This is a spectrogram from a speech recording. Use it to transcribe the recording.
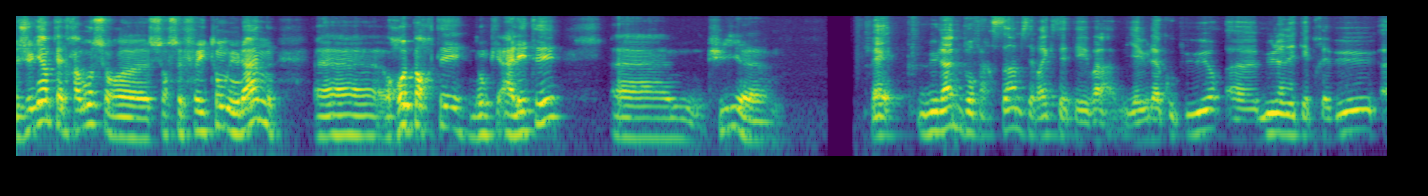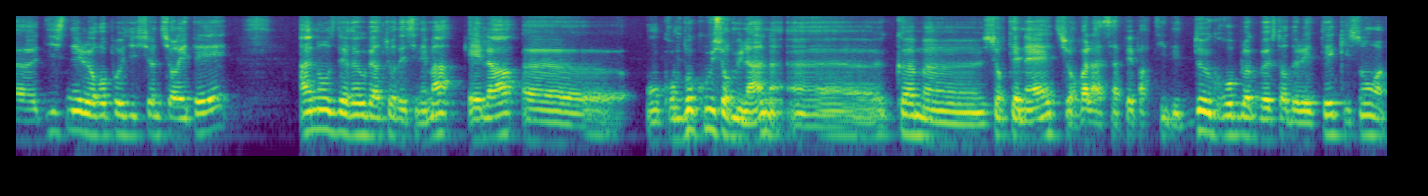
Julien, peut-être un mot sur, sur ce feuilleton Mulan, reporté donc à l'été. puis mais Mulan, pour faire simple, c'est vrai que c'était voilà, il y a eu la coupure. Euh, Mulan était prévu. Euh, Disney le repositionne sur l'été, annonce des réouvertures des cinémas, et là, euh, on compte beaucoup sur Mulan, comme sur Tenet. Sur voilà, ça fait partie des deux gros blockbusters de l'été qui sont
